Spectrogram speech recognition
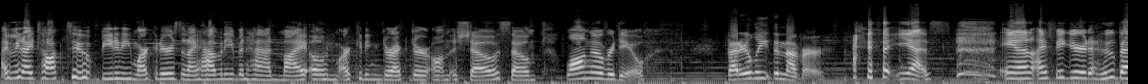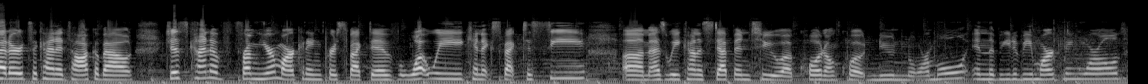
I mean, I talked to B2B marketers and I haven't even had my own marketing director on the show, so long overdue. Better late than never. yes. And I figured who better to kind of talk about just kind of from your marketing perspective what we can expect to see um, as we kind of step into a quote unquote new normal in the B2B marketing world.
